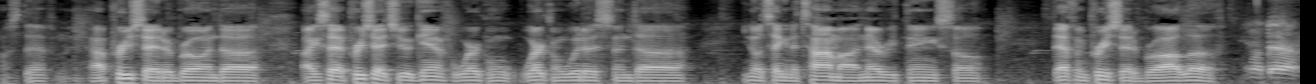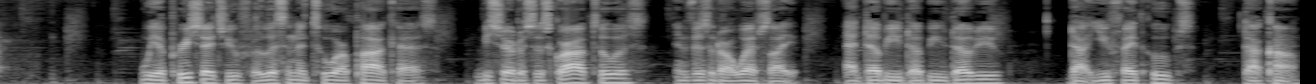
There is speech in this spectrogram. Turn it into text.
Most definitely. I appreciate it, bro. And uh, like I said, appreciate you again for working working with us and uh, you know taking the time out and everything. So Definitely appreciate it, bro. I love. No doubt. We appreciate you for listening to our podcast. Be sure to subscribe to us and visit our website at www.ufaithhoops.com.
